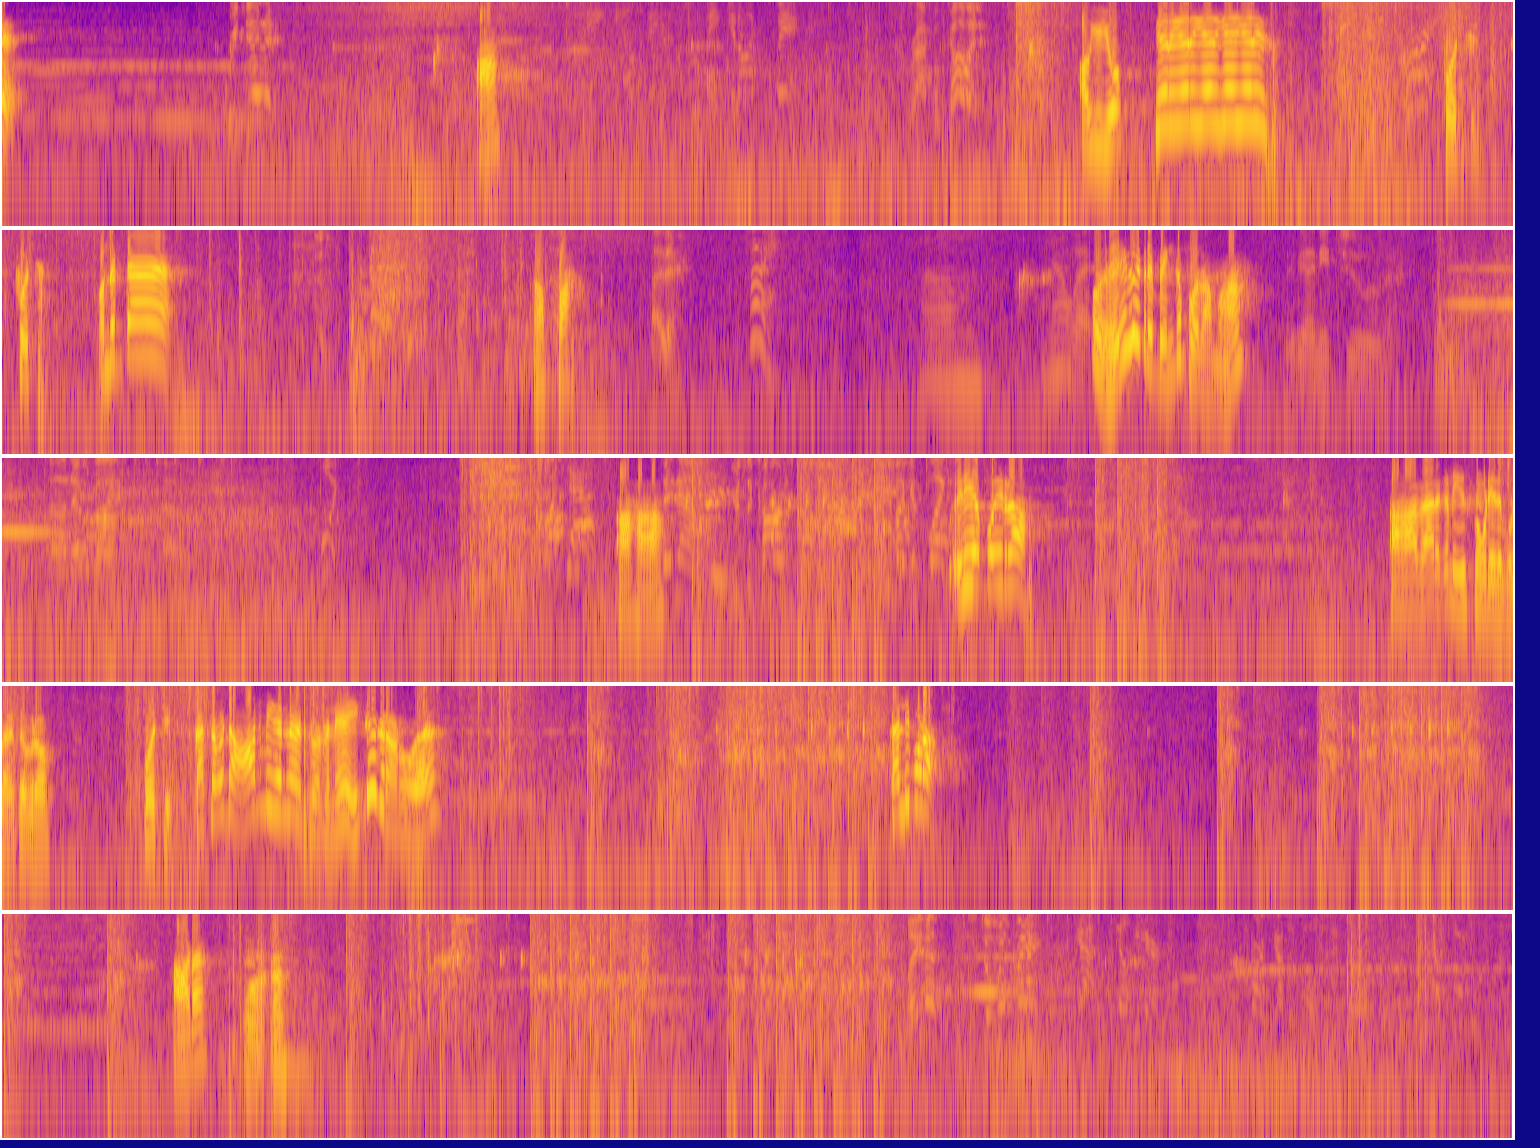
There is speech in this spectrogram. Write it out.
ஆ. ஐயோ ஏறு ஏறு ஏறு ஏறு ஏறு போச்சு போச்சு வந்துட்டேன் அப்பா Hi there. Hi. Um, now what? Oh railway trip எங்க போதாமா Maybe I need to. Uh... Oh, never mind. Uh... ஆஹா. வெளியே போயிடுறா. ஆஹா வேற கண்ணு யூஸ் பண்ண முடியாது போல இருக்கு ப்ரோ போச்சு. கஷ்டப்பட்டு ஆர்மி கன்லாம் எடுத்து வந்தனே. எங்க இருக்கிறானுவ தள்ளி போடா. It though.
